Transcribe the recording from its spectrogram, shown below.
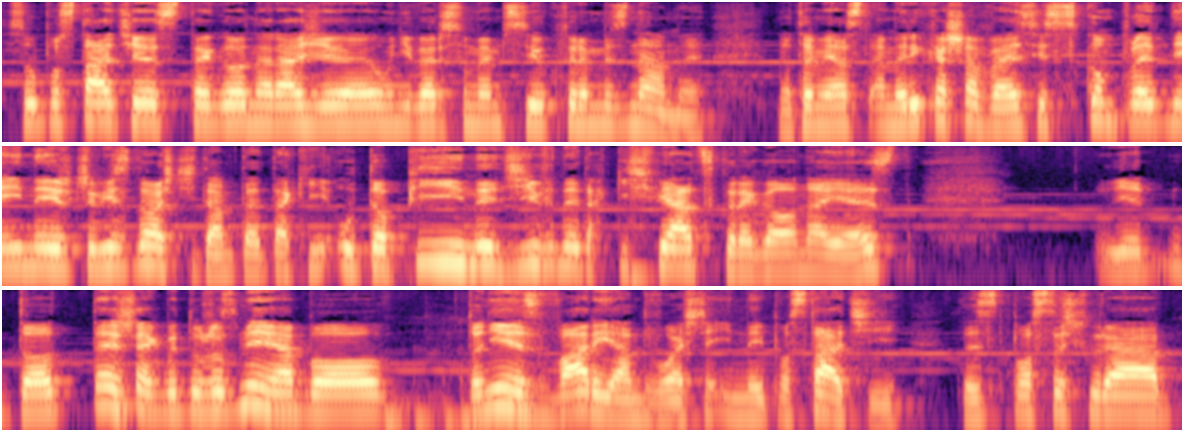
to są postacie z tego na razie uniwersum MCU, które my znamy. Natomiast Ameryka Chavez jest z kompletnie innej rzeczywistości. Tam ten taki utopijny, dziwny taki świat, z którego ona jest. To też jakby dużo zmienia, bo to nie jest wariant właśnie innej postaci. To jest postać, która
